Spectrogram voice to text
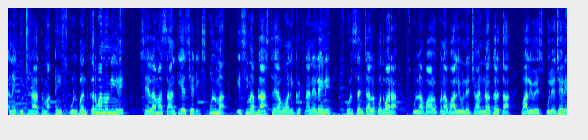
અને ગુજરાતમાં અહીં સ્કૂલ બંધ કરવાનો નિર્ણય. શેલામાં શાંતિ એશિયાટિક સ્કૂલમાં એસીમાં બ્લાસ્ટ થયા હોવાની ઘટનાને લઈને સ્કૂલ સંચાલકો દ્વારા સ્કૂલના બાળકોના વાલીઓને જાણ ન કરતા વાલીઓએ સ્કૂલે જઈને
